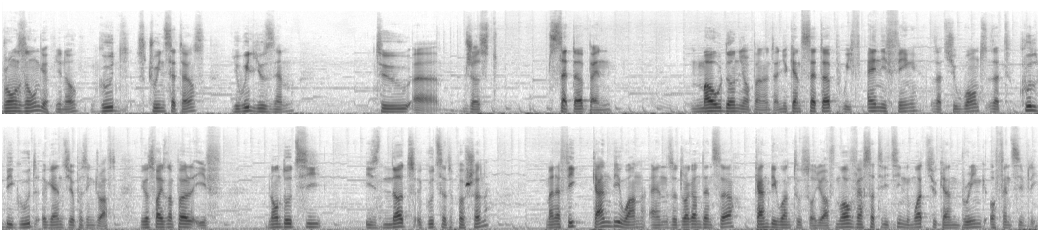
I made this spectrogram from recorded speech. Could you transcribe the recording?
Bronzong, you know, good screen setters. You will use them to uh, just set up and mow down your opponent and you can set up with anything that you want that could be good against the opposing draft because for example if Lando T is not a good setup option Manaphy can be one and the Dragon Dancer can be 1-2, so you have more versatility in what you can bring offensively.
